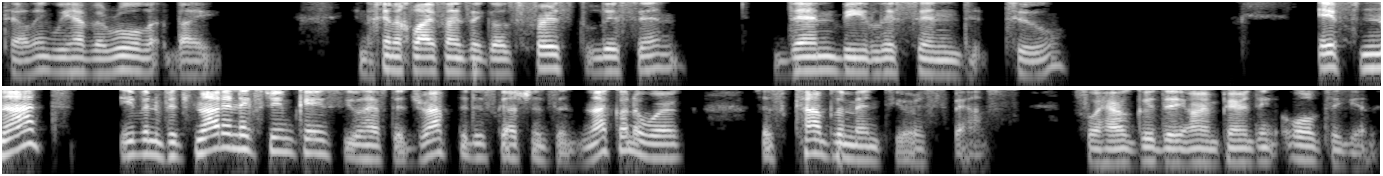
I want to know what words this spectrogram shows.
telling. We have a rule by in Chinuch Lifelines that goes first listen, then be listened to. If not, even if it's not an extreme case, you have to drop the discussions. It's not going to work. Just compliment your spouse for how good they are in parenting altogether.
